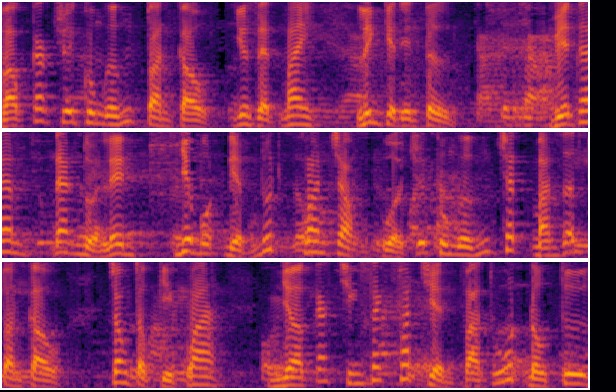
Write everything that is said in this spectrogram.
vào các chuỗi cung ứng toàn cầu như dệt may, linh kiện điện tử. Việt Nam đang nổi lên như một điểm nút quan trọng của chuỗi cung ứng chất bán dẫn toàn cầu trong thập kỷ qua nhờ các chính sách phát triển và thu hút đầu tư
